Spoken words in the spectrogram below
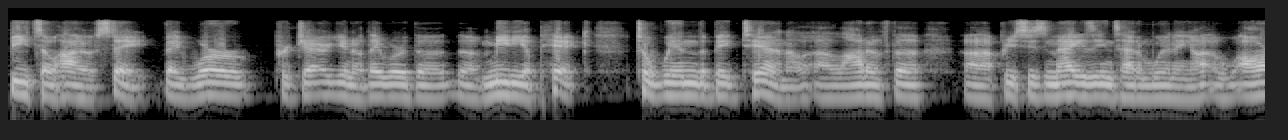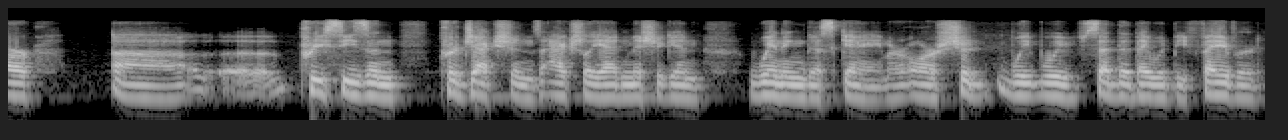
beats Ohio State. They were project, you know, they were the the media pick to win the Big Ten. A, a lot of the uh, preseason magazines had them winning. Uh, our uh, preseason projections actually had Michigan winning this game, or, or should we we've said that they would be favored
